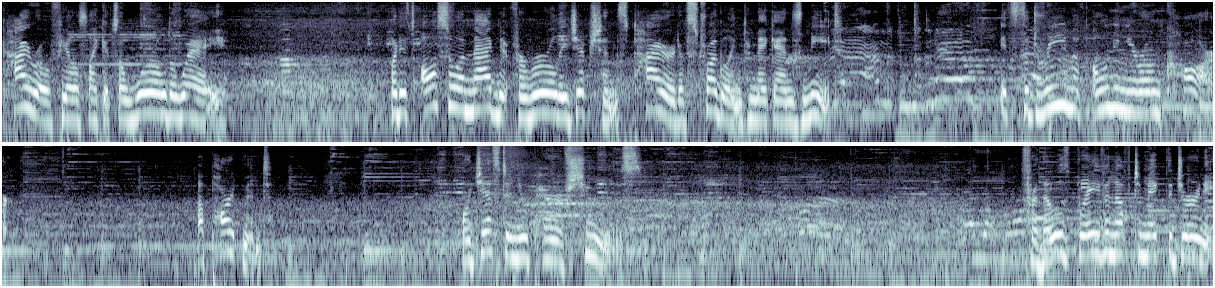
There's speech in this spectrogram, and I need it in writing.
Cairo feels like it's a world away. But it's also a magnet for rural Egyptians tired of struggling to make ends meet. It's the dream of owning your own car, apartment, or just a new pair of shoes. For those brave enough to make the journey,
